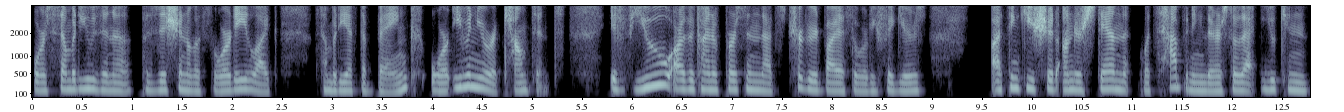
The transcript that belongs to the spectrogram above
or somebody who's in a position of authority, like somebody at the bank or even your accountant. If you are the kind of person that's triggered by authority figures, I think you should understand what's happening there so that you can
